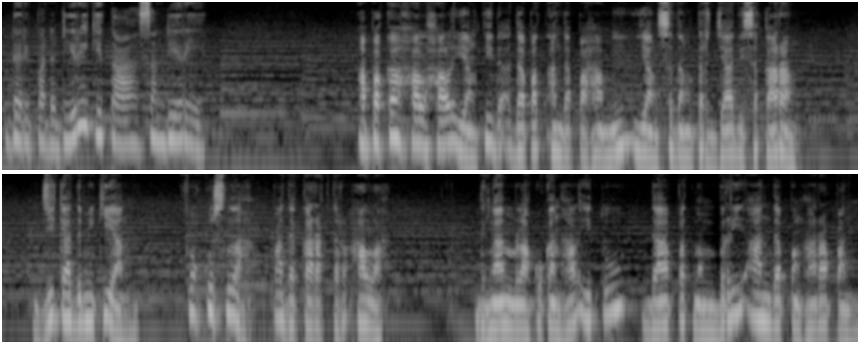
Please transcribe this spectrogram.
daripada diri kita sendiri. Apakah hal-hal yang tidak dapat Anda pahami yang sedang terjadi sekarang? Jika demikian, fokuslah pada karakter Allah. Dengan melakukan hal itu, dapat memberi Anda pengharapan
